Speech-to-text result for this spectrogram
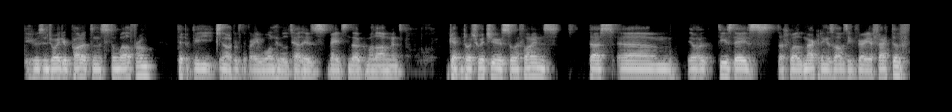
who's enjoyed your product and it's done well for him, typically, you know, he's the very one who will tell his mates and they'll come along and get in touch with you. So I find that um, you know these days that while marketing is obviously very effective,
